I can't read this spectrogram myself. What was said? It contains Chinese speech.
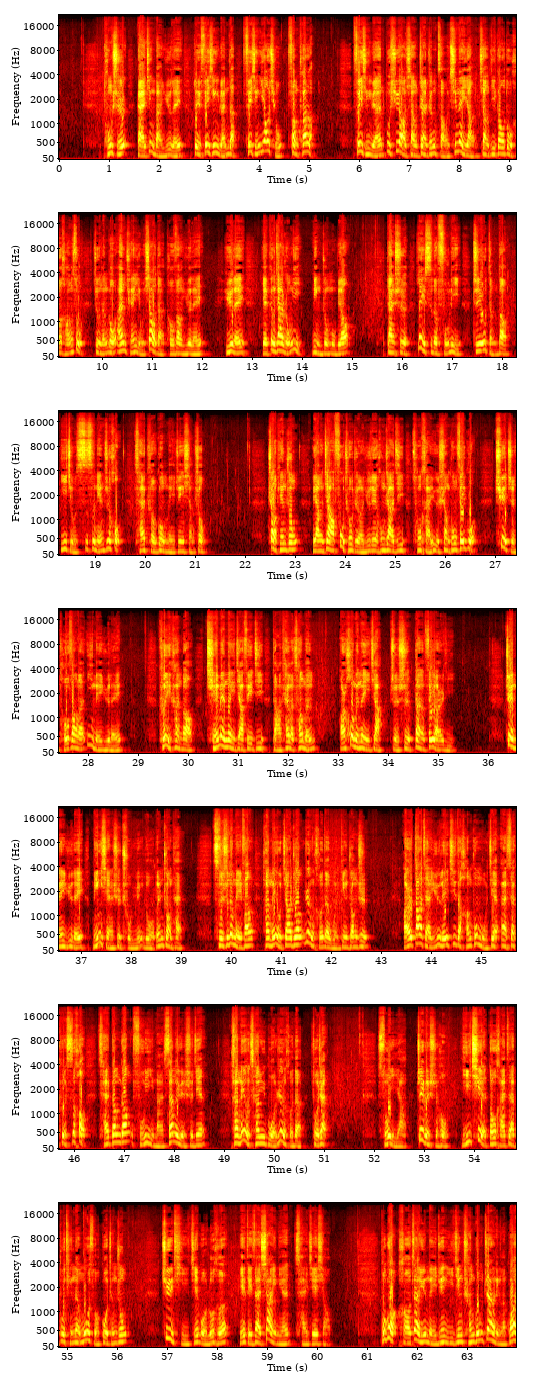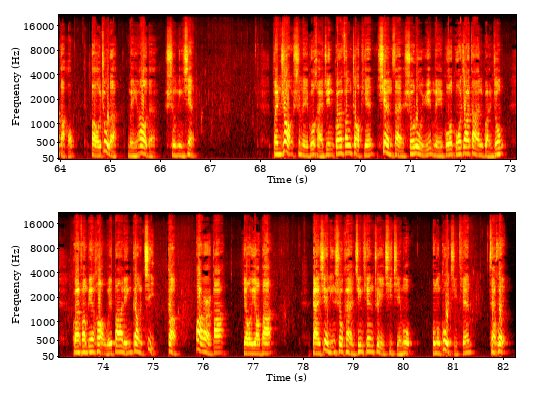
同时，改进版鱼雷对飞行员的飞行要求放宽了。飞行员不需要像战争早期那样降低高度和航速就能够安全有效地投放鱼雷，鱼雷也更加容易命中目标。但是，类似的福利只有等到1944年之后才可供美军享受。照片中，两架复仇者鱼雷轰炸机从海域上空飞过，却只投放了一枚鱼雷。可以看到，前面那一架飞机打开了舱门，而后面那一架只是半飞而已。这枚鱼雷明显是处于裸奔状态，此时的美方还没有加装任何的稳定装置，而搭载鱼雷机的航空母舰艾塞克斯号才刚刚服役满三个月时间，还没有参与过任何的作战，所以呀，这个时候一切都还在不停的摸索过程中，具体结果如何也得在下一年才揭晓。不过好在于美军已经成功占领了瓜岛。保住了美澳的生命线。本照是美国海军官方照片，现在收录于美国国家档案馆中，官方编号为八零杠 G 杠二二八幺幺八。感谢您收看今天这一期节目，我们过几天再会。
